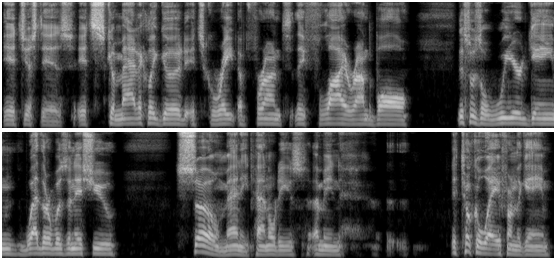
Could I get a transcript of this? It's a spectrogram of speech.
It just is. It's schematically good. It's great up front. They fly around the ball. This was a weird game. Weather was an issue. So many penalties. I mean, it took away from the game.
